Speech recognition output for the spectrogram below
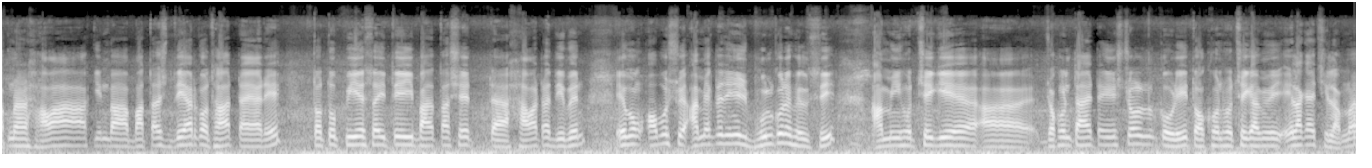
আপনার হাওয়া কিংবা বাতাস দেওয়ার কথা টায়ারে, তত পিএসআইতেই বাতাসের হাওয়াটা দিবেন। এবং অবশ্যই আমি একটা জিনিস ভুল করে ফেলছি। আমি হচ্ছে গিয়ে যখন টায়ারটা ইনস্টল করি, তখন হচ্ছে গিয়ে আমি এলাকায় ছিলাম না।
